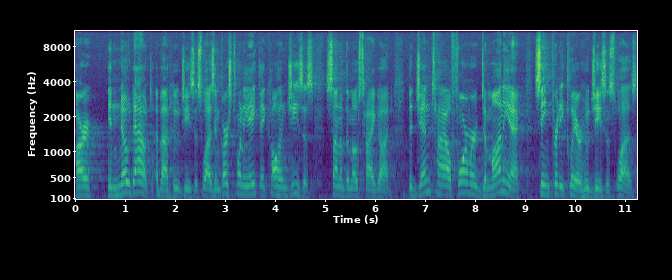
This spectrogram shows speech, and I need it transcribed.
are in no doubt about who Jesus was. In verse 28, they call him Jesus, Son of the Most High God. The Gentile former demoniac seemed pretty clear who Jesus was.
